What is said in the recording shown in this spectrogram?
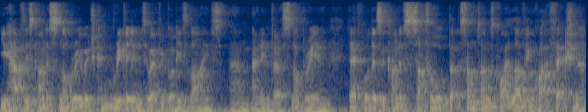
you have this kind of snobbery which can wriggle into everybody's lives um, and inverse snobbery, and therefore there's a kind of subtle but sometimes quite loving, quite affectionate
